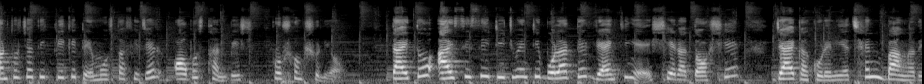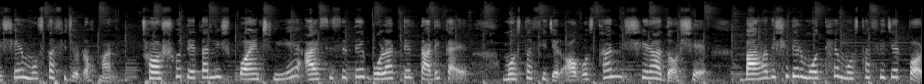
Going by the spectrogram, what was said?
আন্তর্জাতিক ক্রিকেটে মোস্তাফিজের অবস্থান বেশ প্রশংসনীয়। তাই তো আইসিসি টি টোয়েন্টি বোলারদের র্যাঙ্কিংয়ে সেরা দশে জায়গা করে নিয়েছেন বাংলাদেশের মোস্তাফিজুর রহমান। ছশো তেতাল্লিশ পয়েন্ট নিয়ে আইসিসিতে বোলারদের তালিকায় মোস্তাফিজের অবস্থান সেরা দশে। বাংলাদেশিদের মধ্যে মোস্তাফিজের পর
